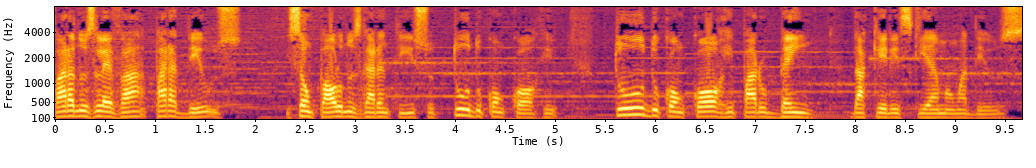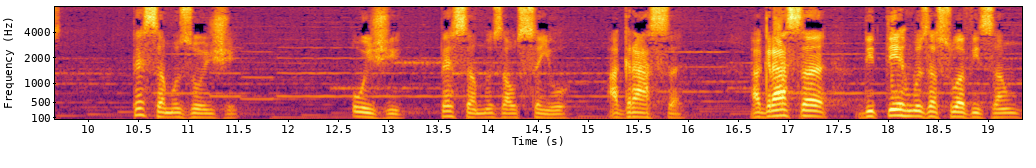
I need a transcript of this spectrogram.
para nos levar para Deus, e São Paulo nos garante isso: tudo concorre, tudo concorre para o bem daqueles que amam a Deus. Peçamos hoje, hoje, peçamos ao Senhor a graça, a graça de termos a sua visão,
